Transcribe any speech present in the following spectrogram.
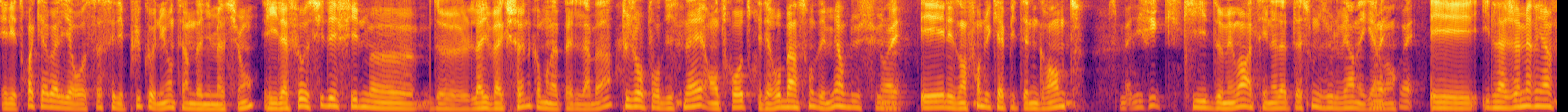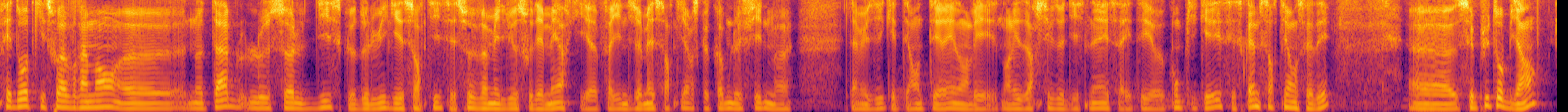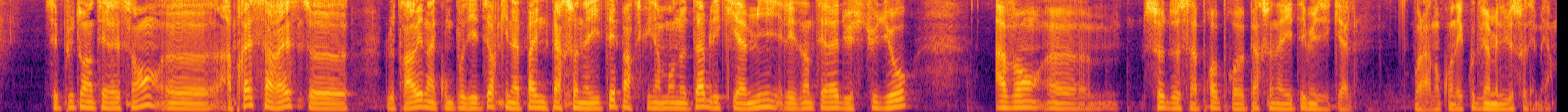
et Les Trois Caballeros. Ça, c'est les plus connus en termes d'animation. Et il a fait aussi des films euh, de live action, comme on appelle là-bas, toujours pour Disney, entre autres Les Robinson des Mers du Sud Ouais. et Les Enfants du Capitaine Grant. Magnifique. Qui, de mémoire, était une adaptation de Jules Verne également. Ouais, ouais. Et il n'a jamais rien fait d'autre qui soit vraiment euh, notable. Le seul disque de lui qui est sorti, c'est ce 20 milieux sous les mers qui a failli ne jamais sortir parce que comme le film, euh, la musique était enterrée dans les, dans les archives de Disney, ça a été euh, compliqué. C'est quand même sorti en CD. Euh, c'est plutôt bien. C'est plutôt intéressant. Euh, après, ça reste le travail d'un compositeur qui n'a pas une personnalité particulièrement notable et qui a mis les intérêts du studio avant euh, ceux de sa propre personnalité musicale. Voilà, donc on écoute 20 000 lieux sous les mers.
